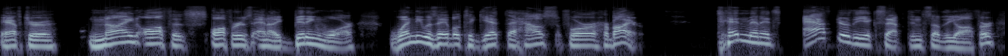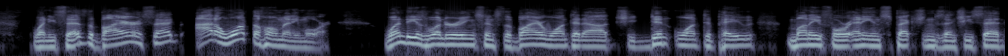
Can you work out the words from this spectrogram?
After nine office offers and a bidding war, Wendy was able to get the house for her buyer. 10 minutes after the acceptance of the offer, Wendy says the buyer said, I don't want the home anymore. Wendy is wondering since the buyer wanted out, she didn't want to pay money for any inspections, and she said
